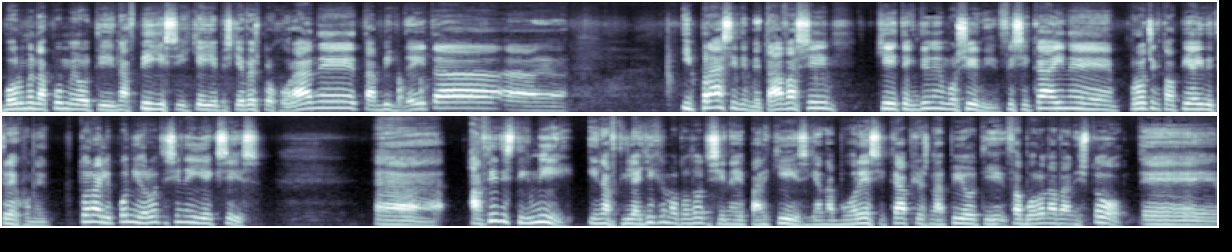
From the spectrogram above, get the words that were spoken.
μπορούμε να πούμε ότι η ναυπήγηση και οι επισκευές προχωράνε, τα big data, ε, η πράσινη μετάβαση και η τεχνητή νοημοσύνη. Φυσικά είναι project τα οποία ήδη τρέχουν. Τώρα λοιπόν η ερώτηση είναι η εξής. Ε, αυτή τη στιγμή η ναυτιλιακή χρηματοδότηση είναι επαρκής για να μπορέσει κάποιος να πει ότι θα μπορώ να δανειστώ ε,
